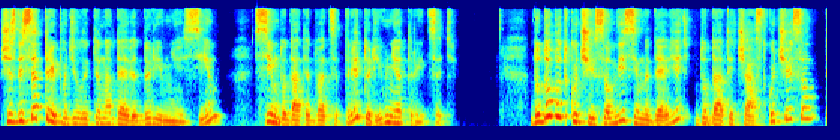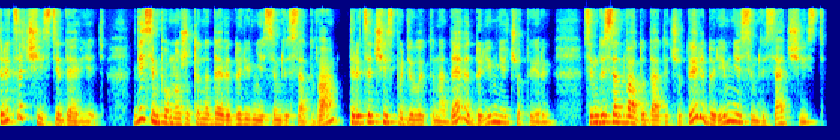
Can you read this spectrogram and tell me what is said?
63 поділити на 9 дорівнює 7, 7 додати 23 дорівнює 30. До добутку чисел 8 і 9 додати частку чисел 36 і 9. 8 помножити на 9 дорівнює 72, 36 поділити на 9 дорівнює 4. 72 додати 4 дорівнює 76.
